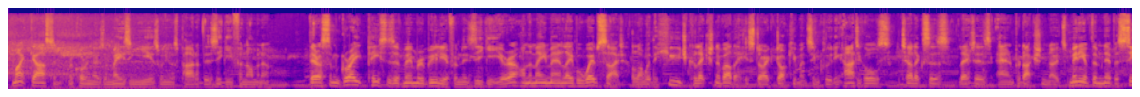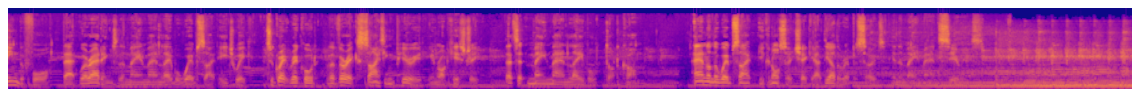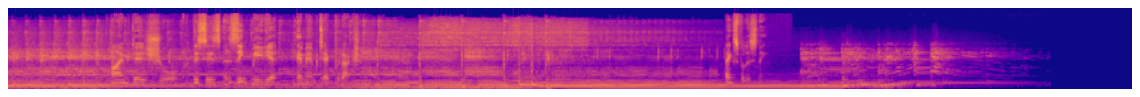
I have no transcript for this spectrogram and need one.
Mike Garson, recording those amazing years when he was part of the Ziggy phenomenon. There are some great pieces of memorabilia from the Ziggy era on the Main Man label website, along with a huge collection of other historic documents, including articles, telexes, letters, and production notes, many of them never seen before, that we're adding to the Main Man label website each week. It's a great record of a very exciting period in rock history. That's at mainmanlabel.com. And on the website, you can also check out the other episodes in the Main Man series. I'm Des Shaw. This is a Zinc Media MM Tech production. Thanks for listening.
